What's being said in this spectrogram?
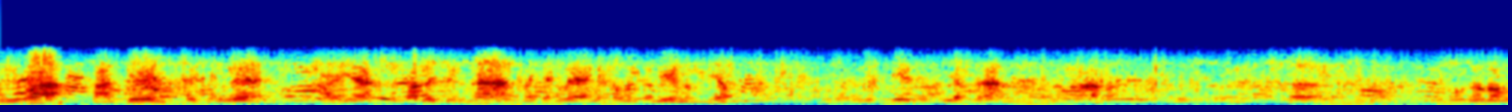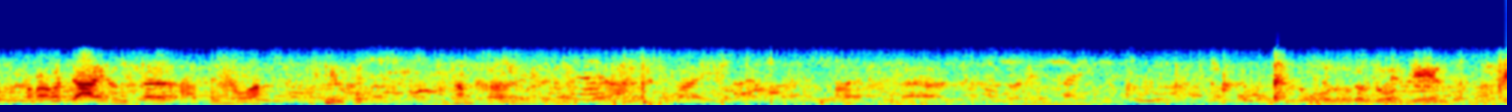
ถือว่าผ่านเกณฑ์เด็กแข็งแรงอะไรเงี้ยถ้าไปถึงห้าไม่แข็งแรงนี่ต้องมีเกณฑ์มาเทียบมีเกณฑ์มาเทียบนะเออหนูต้องทำความเข้าใจเออขาเป็นหัวทำขาเป็นหัวไป เท่าไหร่หนูหนูต้องดูเกณฑ์เก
